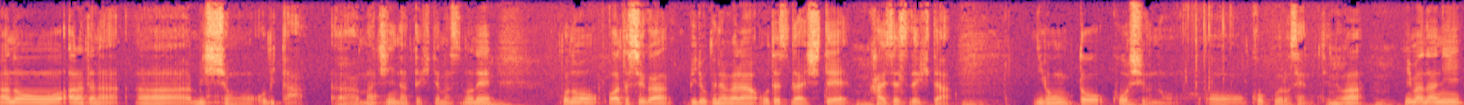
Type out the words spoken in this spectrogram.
あの新たなあミッションを帯びたあ街になってきてますので、この私が微力ながらお手伝いして開設できた日本と広州の航空路線っていうのはいまだに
